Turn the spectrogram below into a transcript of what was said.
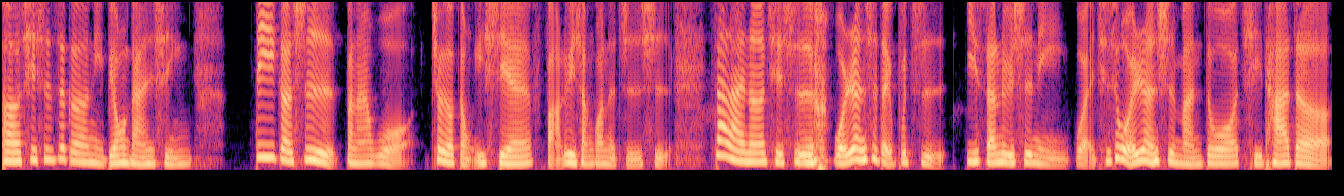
呃，其实这个你不用担心。第一个是本来我就有懂一些法律相关的知识，再来呢，其实我认识的也不止伊森律师你一位，其实我认识蛮多其他的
